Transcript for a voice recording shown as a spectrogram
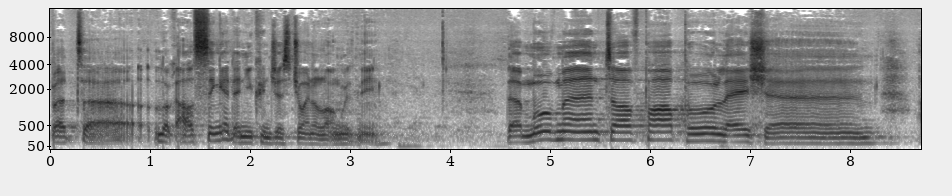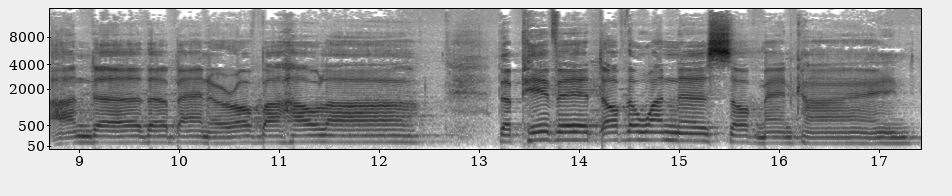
but uh, look, I'll sing it and you can just join along with me. The movement of population under the banner of Baha'u'llah, the pivot of the oneness of mankind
